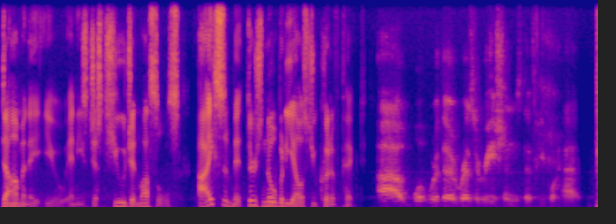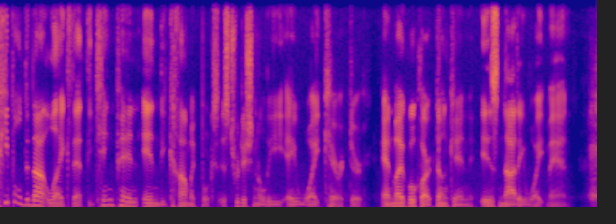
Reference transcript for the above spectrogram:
dominate you and he's just huge in muscles. I submit there's nobody else you could have picked. Uh, what were the reservations that people had? People did not like that the Kingpin in the comic books is traditionally a white character, and Michael Clarke Duncan is not a white man.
